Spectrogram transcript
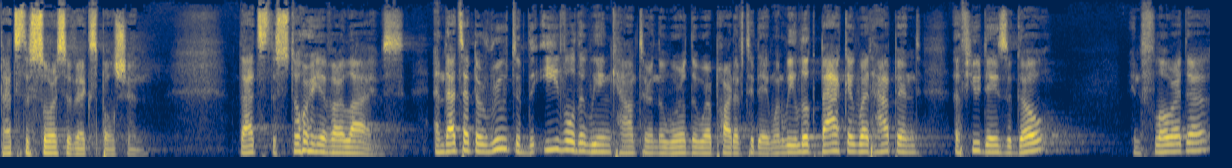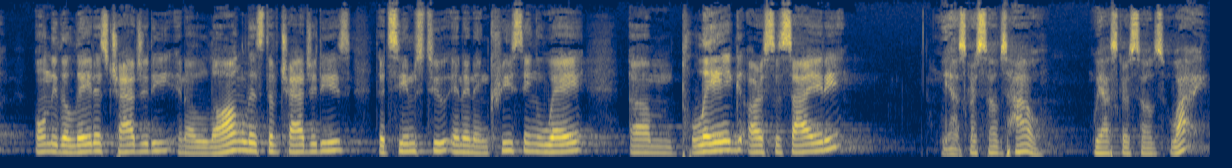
That's the source of expulsion. That's the story of our lives. And that's at the root of the evil that we encounter in the world that we're a part of today. When we look back at what happened a few days ago in Florida, only the latest tragedy in a long list of tragedies that seems to, in an increasing way, um, plague our society, we ask ourselves how? We ask ourselves why?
